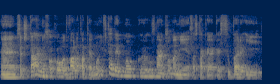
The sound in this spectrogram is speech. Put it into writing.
e, przeczytałem już około dwa lata temu i wtedy mógł, uznałem, że ona nie jest aż taka jakaś super i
